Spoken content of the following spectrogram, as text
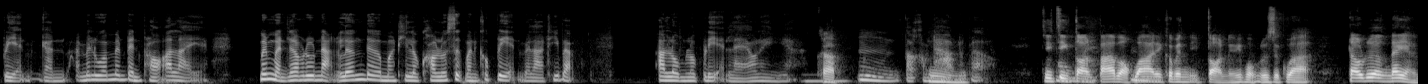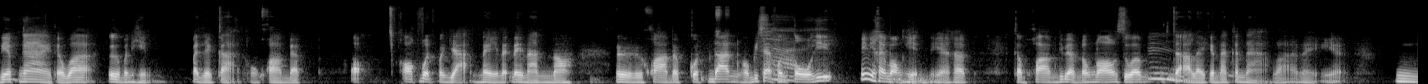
เปลี่ยนเหมือนกันไม่รู้ว่ามันเป็นเพราะอะไร มันเหมือนเราดูหนังเรื่องเดิมบางทีเราความรู้สึกมันก็เปลี่ยนเวลาที่แบบอารมณ์เราเปลี่ยนแล้วอะไรอย่างเงี้ยครับ อืมตอบคำถามอืมหรือเปล่า จริง ๆ ตอนป้าบอกว่านี่ก็เป็นอีกตอนหนึ่งที่ผมรู้สึกว่าเล่าเรื่องได้อย่างเรียบง่าย แต่ว่า เออมันเห็นบรรยากาศของความแบบออกออกบทบางอย่างในในนั้นเนาะเออความแบบกดดันของพี่ชายใช่คนโตที่ไม่มีใครมองเห็นเนี่ยครับ กับความที่แบบน้องๆรู้สึกว่าอืมจะอะไรกันนักกันหนาวะอะไรอย่างเงี้ยอืม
